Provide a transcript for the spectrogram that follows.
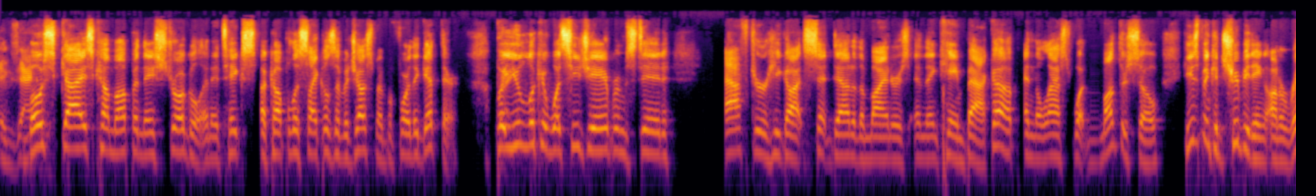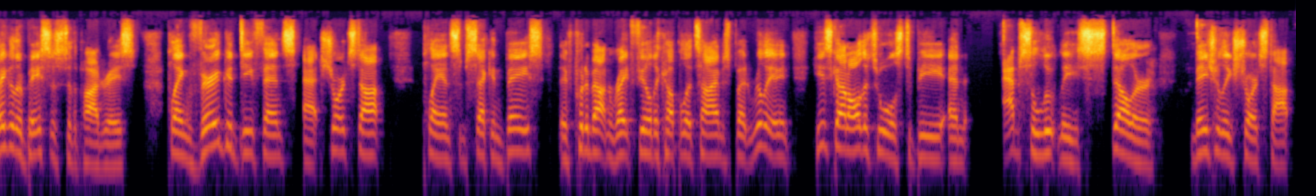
exactly. Most guys come up and they struggle, and it takes a couple of cycles of adjustment before they get there. But you look at what CJ Abrams did after he got sent down to the minors and then came back up. And the last what month or so, he's been contributing on a regular basis to the Padres, playing very good defense at shortstop, playing some second base. They've put him out in right field a couple of times, but really, I mean, he's got all the tools to be an absolutely stellar major league shortstop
